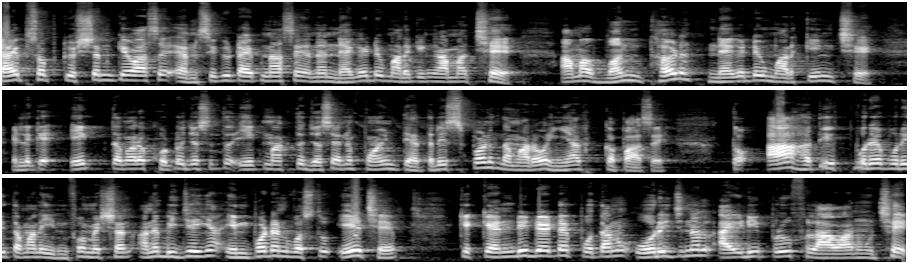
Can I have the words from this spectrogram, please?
ટાઈપ્સ ઓફ ક્વેશ્ચન કેવા છે? એમસીક્યુ ટાઈપના છે અને નેગેટિવ માર્કિંગ આમાં છે. આમાં વન થર્ડ નેગેટિવ માર્કિંગ છે. એટલે કે એક તમારો ખોટો જશે તો એક માર્ક તો જશે અને પોઈન્ટ તેત્રીસ પણ તમારો અહીંયા કપાશે. તો આ હતી પૂરેપૂરી તમારી ઇન્ફોર્મેશન અને બીજી અહીંયા ઇમ્પોર્ટન્ટ વસ્તુ એ છે કે કેન્ડિડેટે પોતાનું ઓરિજિનલ આઈડી પ્રૂફ લાવવાનું છે.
